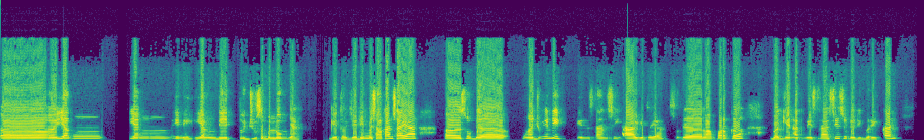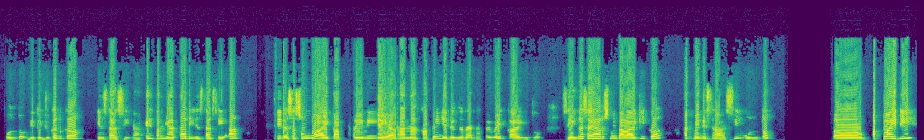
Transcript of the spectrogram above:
uh, yang yang ini yang dituju sebelumnya gitu. Jadi misalkan saya uh, sudah mengajuin nih instansi A gitu ya. Sudah lapor ke bagian administrasi sudah diberikan untuk ditujukan ke instansi A. Eh ternyata di instansi A tidak sesuai KP ini ya ranah KP-nya dengan ranah PWK gitu. Sehingga saya harus minta lagi ke administrasi untuk uh, apply di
